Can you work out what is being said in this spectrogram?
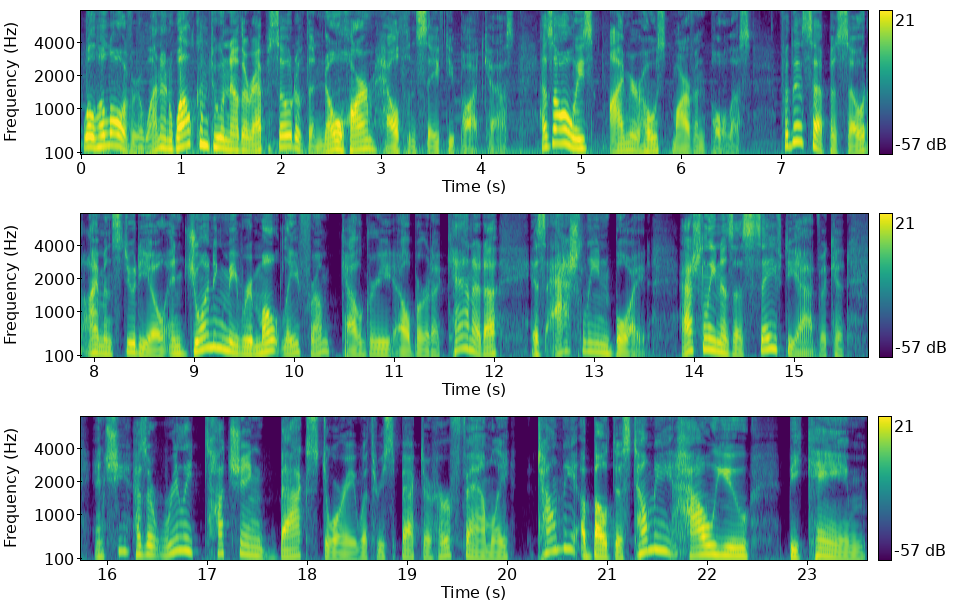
Well, hello everyone, and welcome to another episode of the No Harm Health and Safety Podcast. As always, I'm your host, Marvin Polis. For this episode, I'm in studio, and joining me remotely from Calgary, Alberta, Canada, is Ashleen Boyd. Ashleen is a safety advocate, and she has a really touching backstory with respect to her family. Tell me about this. Tell me how you became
